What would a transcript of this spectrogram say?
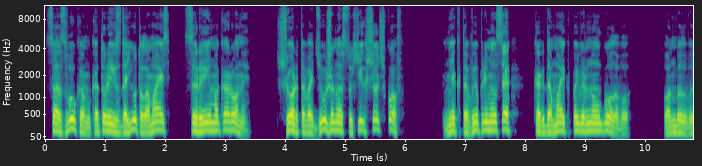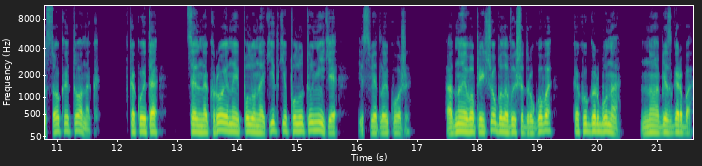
со звуком, который издают, ломаясь, сырые макароны. Чёртова дюжина сухих щелчков. Некто выпрямился, когда Майк повернул голову. Он был высок и тонок, в какой-то цельнокроенной полунакидке-полутунике из светлой кожи. Одно его плечо было выше другого, как у горбуна, но без горба.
